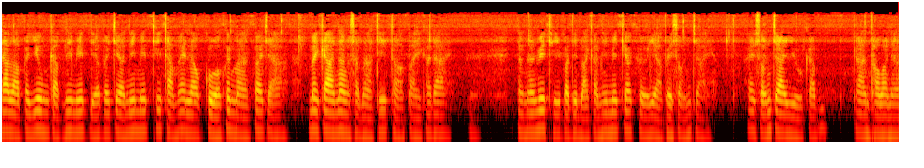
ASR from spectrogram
ถ้าเราไปยุ่งกับนิมิต เดี๋ยวไปเจอนิมิตที่ทำให้เรากลัวขึ้นมาก็จะไม่กล้านั่งสมาธิต่อไปก็ได้ ดังนั้นวิธีปฏิบัติกับนิมิตก็คืออย่าไปสนใจ ให้สนใจอยู่กับการภาวนา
